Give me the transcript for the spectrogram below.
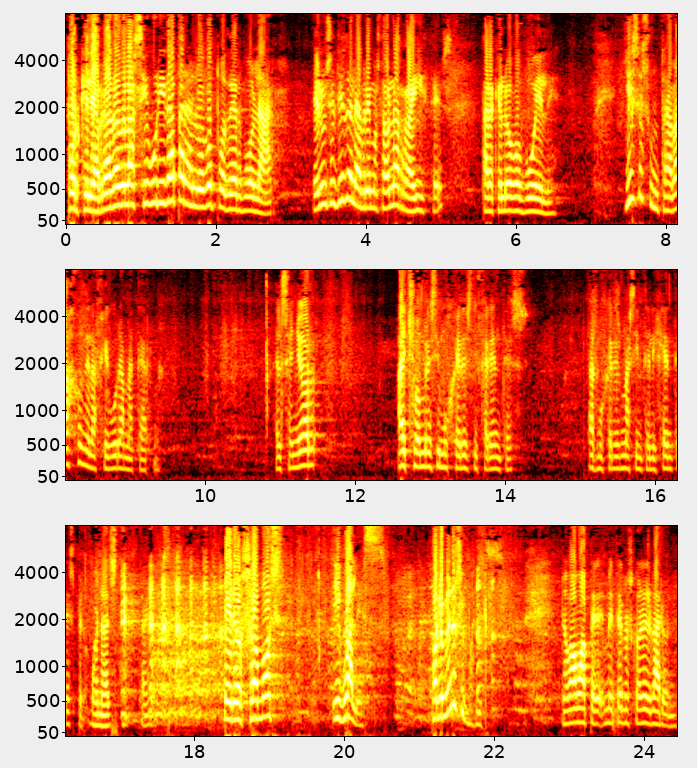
porque le habrá dado la seguridad para luego poder volar. En un sentido le habremos dado las raíces para que luego vuele. Y ese es un trabajo de la figura materna. El Señor ha hecho hombres y mujeres diferentes. Las mujeres más inteligentes, pero bueno, esto, pero somos iguales, por lo menos iguales. No vamos a meternos con el varón.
